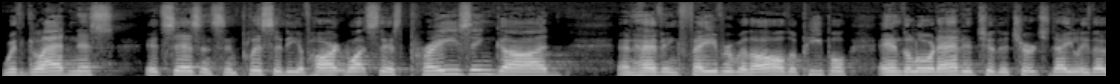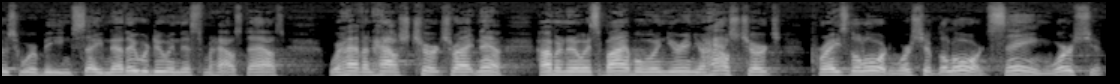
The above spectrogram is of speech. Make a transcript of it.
with gladness, it says, and simplicity of heart. Watch this praising God and having favor with all the people. And the Lord added to the church daily those who were being saved. Now, they were doing this from house to house. We're having house church right now. How many know it's Bible when you're in your house church? Praise the Lord, worship the Lord, sing, worship.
